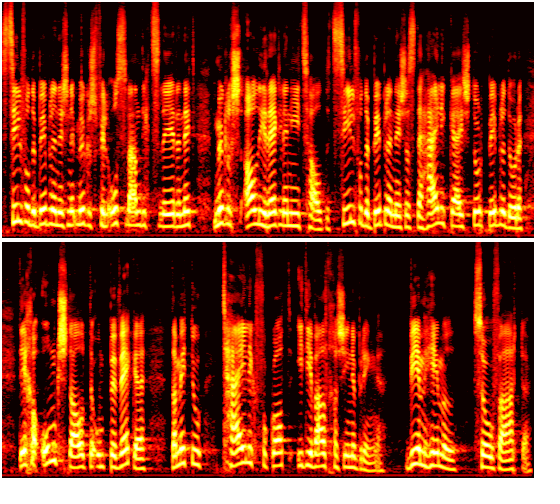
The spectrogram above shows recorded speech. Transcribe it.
Das Ziel der Bibel ist nicht, möglichst viel auswendig zu lernen, nicht möglichst alle Regeln einzuhalten. Das Ziel der Bibel ist, dass der Heilige Geist durch die Bibel durch dich kann umgestalten und bewegen, damit du die Heilung von Gott in die Welt kannst hineinbringen Wie im Himmel, so auf Erden.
